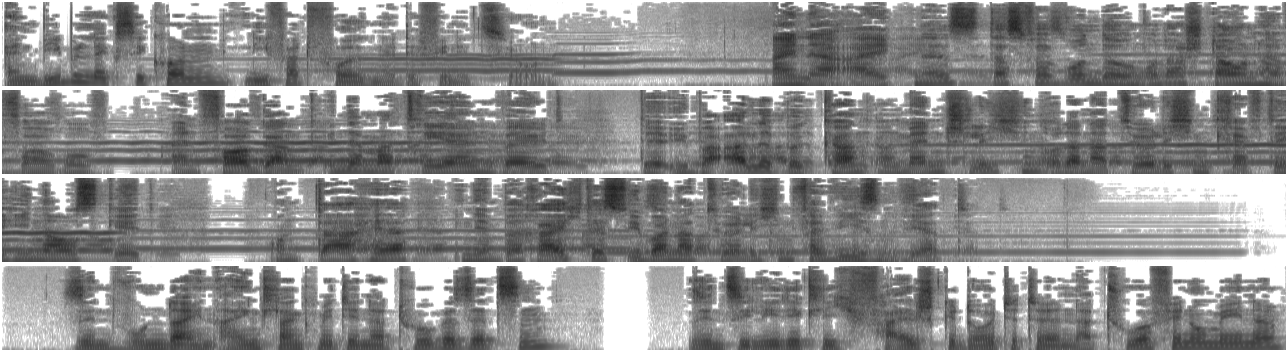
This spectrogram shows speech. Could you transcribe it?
Ein Bibellexikon liefert folgende Definition. Ein Ereignis, das Verwunderung oder Staunen hervorruft. Ein Vorgang in der materiellen Welt, der über alle bekannten menschlichen oder natürlichen Kräfte hinausgeht und daher in den Bereich des Übernatürlichen verwiesen wird. Sind Wunder in Einklang mit den Naturgesetzen? Sind sie lediglich falsch gedeutete Naturphänomene?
